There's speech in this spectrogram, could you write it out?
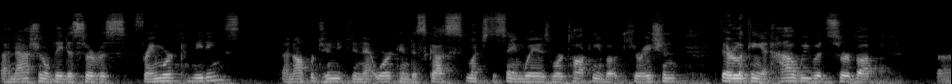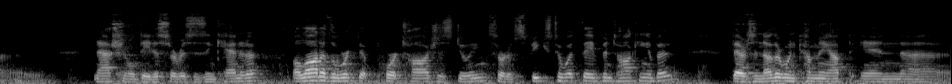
a national data service framework meetings an opportunity to network and discuss much the same way as we're talking about curation. They're looking at how we would serve up uh, national data services in Canada. A lot of the work that Portage is doing sort of speaks to what they've been talking about. There's another one coming up in uh,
